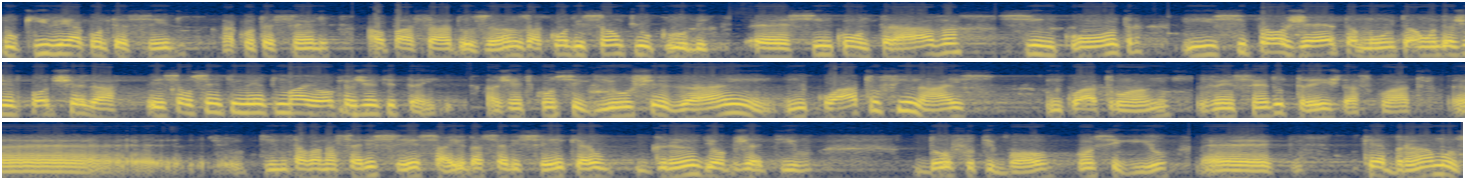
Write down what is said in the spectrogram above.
o que vem acontecendo, acontecendo ao passar dos anos, a condição que o clube é, se encontrava, se encontra e se projeta muito aonde a gente pode chegar. Esse é o sentimento maior que a gente tem. A gente conseguiu chegar em, em quatro finais em quatro anos, vencendo três das quatro. É, o time estava na Série C, saiu da Série C, que era o grande objetivo do futebol, conseguiu. É, quebramos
